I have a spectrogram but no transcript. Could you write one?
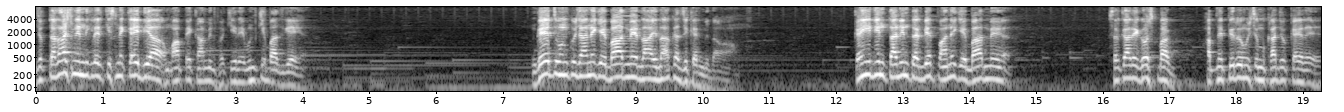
जब तलाश में निकले, किसने कह दिया, वहाँ पे कामिल फकीर है, उनके पास गए गए तो उनको जाने के बाद में ला इलाहा का ज़िक्र मिला कई दिन, तालीम, तरबियत पाने के बाद में सरकार गोश्त पाक अपने पीरों में से मुखातिब कह रहे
